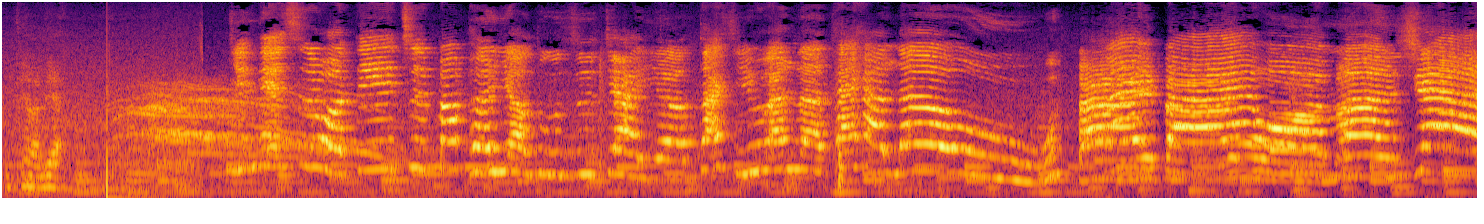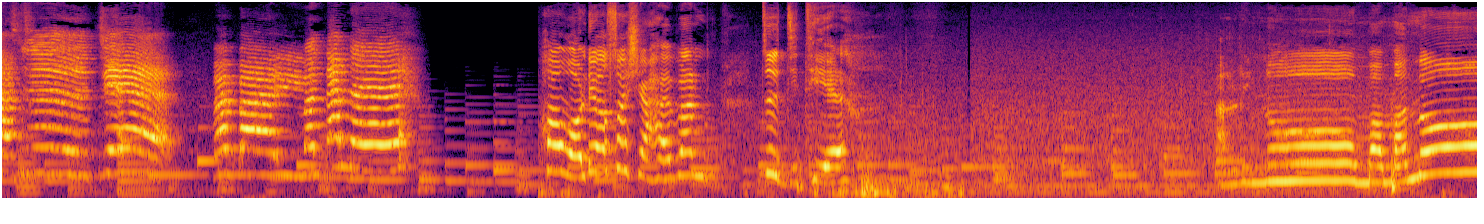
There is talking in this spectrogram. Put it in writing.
很漂亮。今天是我第一次帮朋友涂指甲油，太喜欢了，太好喽！拜拜，我们下次见，拜拜，拜拜嘞！换我六岁小孩帮自己贴。阿里诺，妈妈呢？谢谢收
